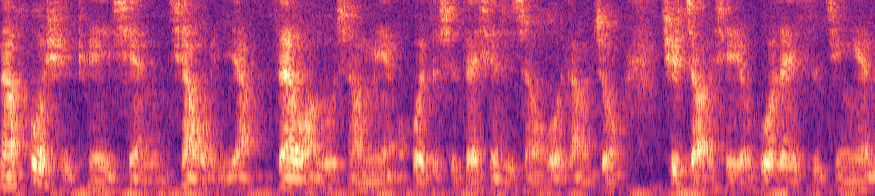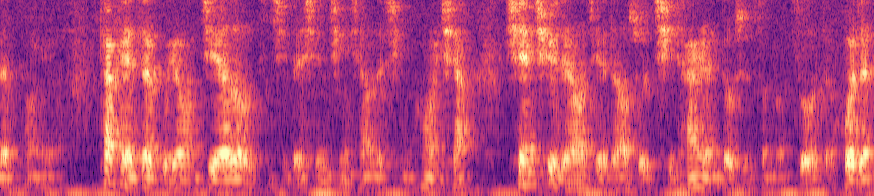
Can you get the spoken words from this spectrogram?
那或许可以先像我一样，在网络上面或者是在现实生活当中去找一些有过类似经验的朋友，他可以在不用揭露自己的性倾向的情况下，先去了解到说其他人都是怎么做的，或者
